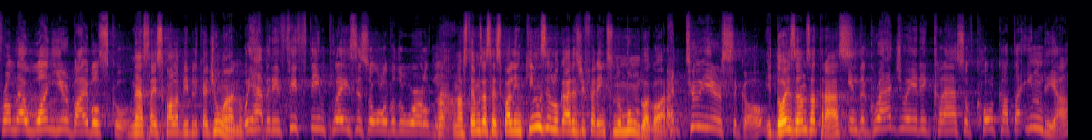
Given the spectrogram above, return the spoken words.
from that one year Bible school. nessa escola bíblica de um ano. We have it in 15 places all over the world No- now. Nós temos essa escola em 15 lugares diferentes no mundo agora. And two years ago, E dois anos atrás, in the graduating class of Kolkata, India,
